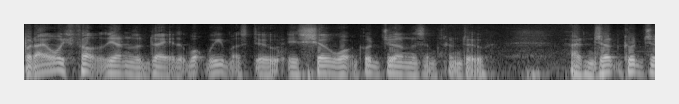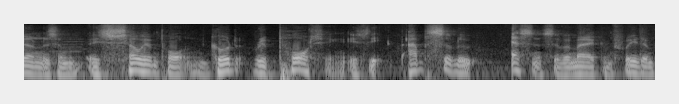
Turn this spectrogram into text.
But I always felt at the end of the day that what we must do is show what good journalism can do. And ju- good journalism is so important. Good reporting is the absolute essence of American freedom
